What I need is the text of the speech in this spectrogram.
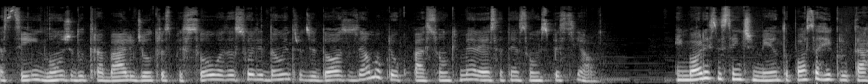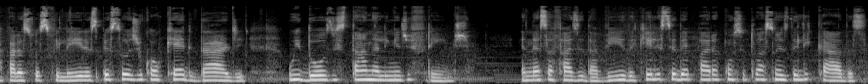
Assim, longe do trabalho de outras pessoas, a solidão entre os idosos é uma preocupação que merece atenção especial. Embora esse sentimento possa recrutar para suas fileiras pessoas de qualquer idade, o idoso está na linha de frente. É nessa fase da vida que ele se depara com situações delicadas,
